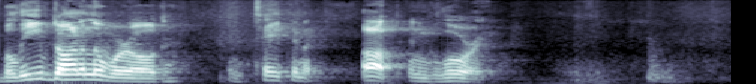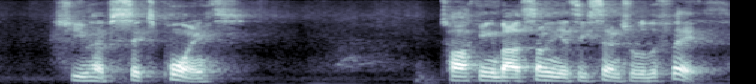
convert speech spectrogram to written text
believed on in the world, and taken up in glory. So you have six points talking about something that's essential to the faith.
